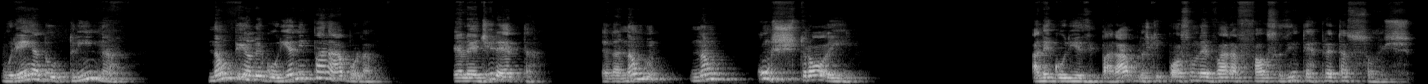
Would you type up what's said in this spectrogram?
Porém, a doutrina não tem alegoria nem parábola. Ela é direta. Ela não, não constrói alegorias e parábolas que possam levar a falsas interpretações.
